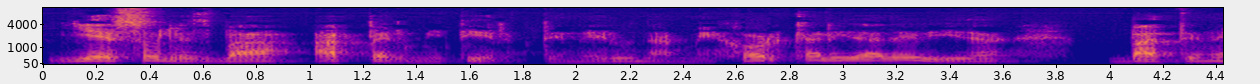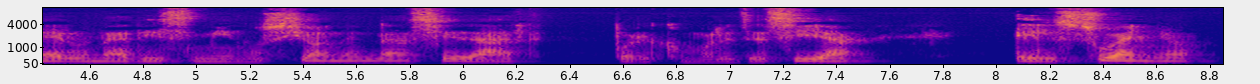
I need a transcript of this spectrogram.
Y eso les va a permitir tener una mejor calidad de vida, va a tener una disminución en la ansiedad, porque como les decía, el sueño,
